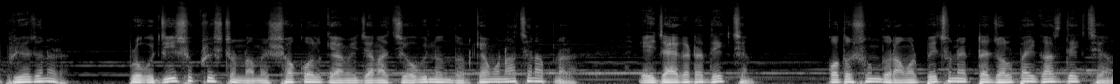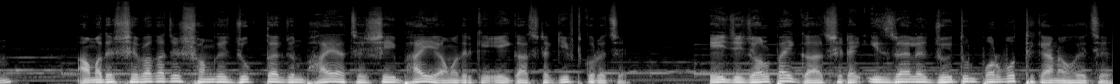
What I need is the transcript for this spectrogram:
প্রিয়জনেরা, প্রভু যীশু খ্রিস্টর নামে সকলকে আমি জানাচ্ছি অভিনন্দন। কেমন আছেন আপনারা? এই জায়গাটা দেখছেন? কত সুন্দর, আমার পেছনে একটা জলপাই গাছ দেখছেন? আমাদের সেবা কাজের সঙ্গে যুক্ত একজন ভাই আছে, সেই ভাই আমাদেরকে এই গাছটা গিফট করেছে। এই যে জলপাই গাছ, সেটা ইসরায়েলের জৈতুন পর্বত থেকে আনা হয়েছে।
